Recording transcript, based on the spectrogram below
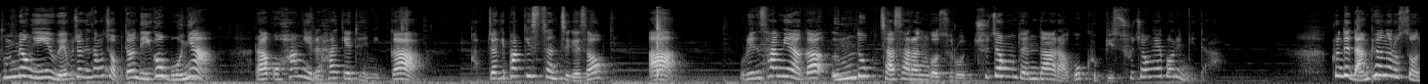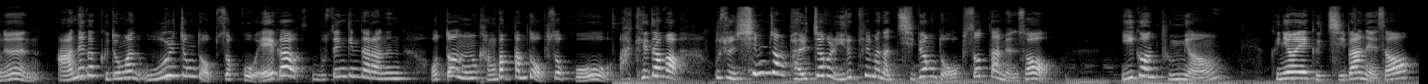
분명히 외부적인 상처 없다는데 이거 뭐냐? 라고 항의를 하게 되니까 갑자기 파키스탄 측에서 아, 우린 사미아가 음독 자살한 것으로 추정된다라고 급히 수정해버립니다. 그런데 남편으로서는 아내가 그동안 우울증도 없었고 애가 못생긴다라는 어떤 강박감도 없었고 아, 게다가 무슨 심장 발작을 일으킬 만한 지병도 없었다면서 이건 분명 그녀의 그 집안에서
